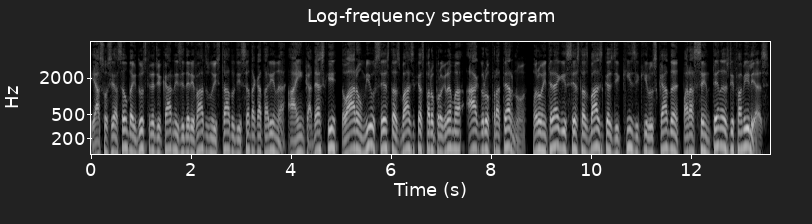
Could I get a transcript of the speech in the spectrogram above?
e Associação da Indústria de Carnes e Derivados no Estado de Santa Catarina, a Incadesc, doaram mil cestas básicas para o programa Agrofraterno. Foram entregues cestas básicas de 15 quilos cada para centenas de familias.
